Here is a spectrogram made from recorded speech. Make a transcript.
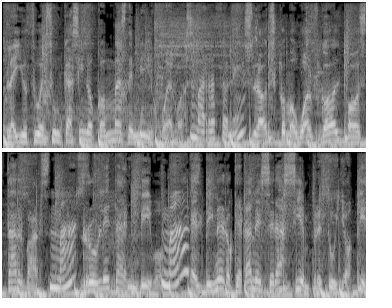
PlayUzu es un casino con más de mil juegos. ¿Más razones? Slots como Wolf Gold o Star Wars. ¿Más? Ruleta en vivo. ¿Más? El dinero que ganes será siempre tuyo. Y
